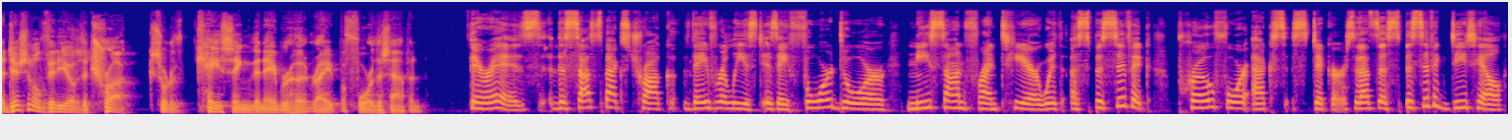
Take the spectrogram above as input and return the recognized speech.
additional video of the truck sort of casing the neighborhood right before this happened. There is. The suspect's truck they've released is a four door Nissan Frontier with a specific Pro 4X sticker. So that's a specific detail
